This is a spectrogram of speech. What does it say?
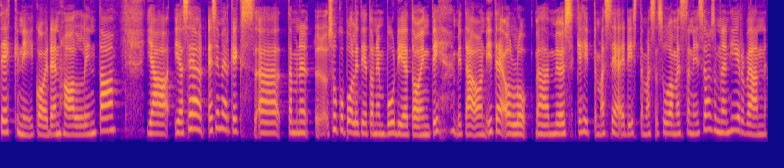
tekniikoiden hallintaa. Ja, ja se on esimerkiksi tämmöinen sukupuolitietoinen budjetointi, mitä on itse ollut myös kehittämässä ja edistämässä Suomessa, niin se on semmoinen hirveän,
